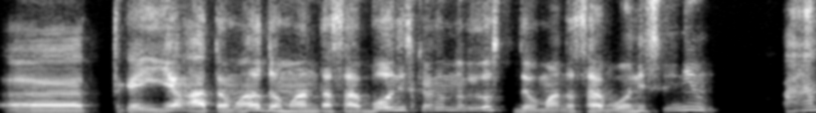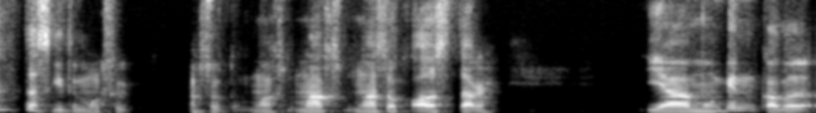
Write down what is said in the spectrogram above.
Eh Trey Young atau malah Domantas Sabonis karena menurut gue Domantas Sabonis ini pantas gitu maksud masuk masuk masuk, masuk All Star. Ya mungkin kalau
